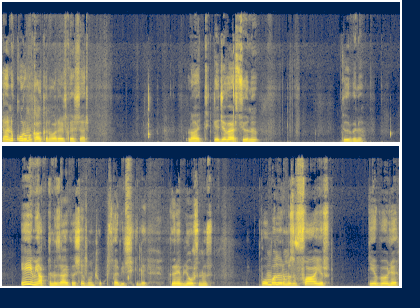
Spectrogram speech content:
Yani koruma kalkanı var arkadaşlar. Light. Gece versiyonu. Dürbünü. Aim yaptınız arkadaşlar. Bunu çok güzel bir şekilde görebiliyorsunuz. Bombalarımızı fire diye böyle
